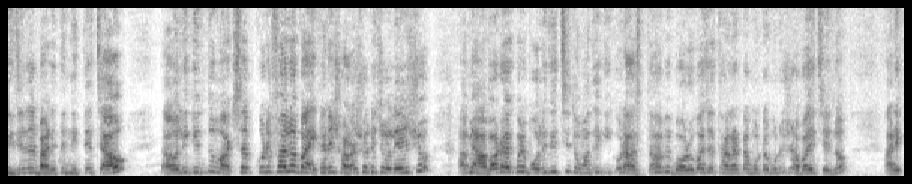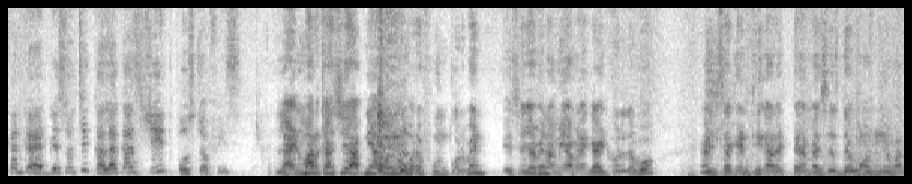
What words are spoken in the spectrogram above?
নিজেদের বাড়িতে নিতে চাও তাহলে কিন্তু হোয়াটসঅ্যাপ করে ফেলো বা এখানে সরাসরি চলে এসো। আমি আবারও একবার বলে দিচ্ছি তোমাদের কি করে আসতে হবে? বড়বাজার থানাটা মোটামুটি সবাই চেনো। আর এখানকার অ্যাড্রেস হচ্ছে কালাকা স্ট্রিট পোস্ট অফিস ল্যান্ডমার্ক আছে আপনি আমার নম্বরে ফোন করবেন এসে যাবেন আমি আপনাকে গাইড করে দেবো। অ্যান্ড সেকেন্ড থিং আরেকটা মেসেজ দেবো আমি আমার।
